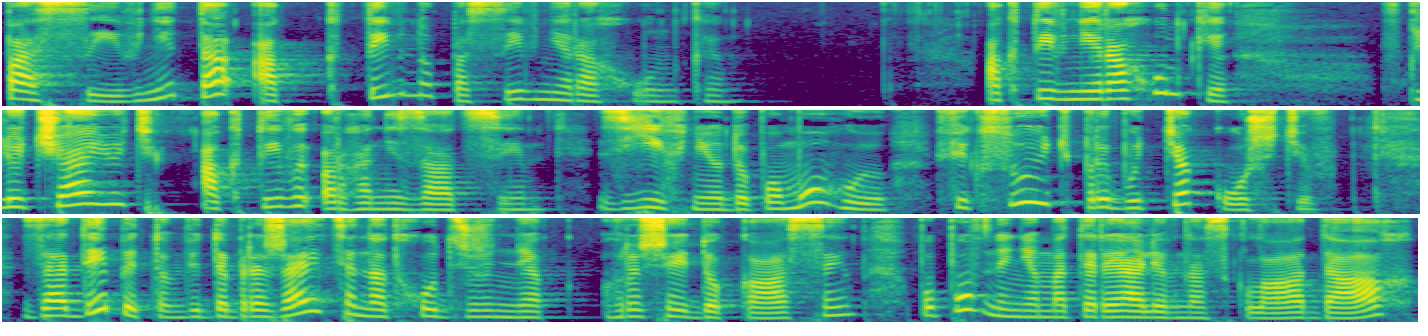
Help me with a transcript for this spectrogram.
пасивні та активно-пасивні рахунки. Активні рахунки включають активи організації. З їхньою допомогою фіксують прибуття коштів. За дебетом відображається надходження грошей до каси, поповнення матеріалів на складах,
